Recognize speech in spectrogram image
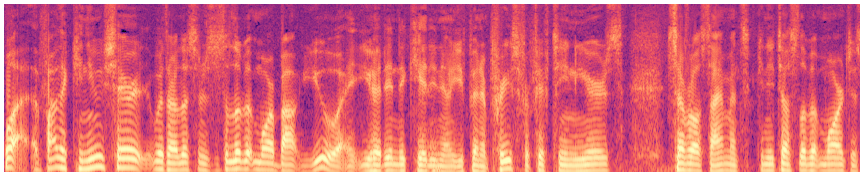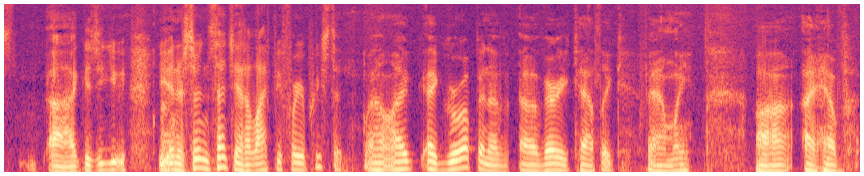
Well, Father, can you share with our listeners just a little bit more about you? Uh, you had indicated, you know, you've been a priest for 15 years, several assignments. Can you tell us a little bit more, just because uh, you, you, you in a certain sense, you had a life before your priesthood? Well, I, I grew up in a, a very Catholic family. Uh, I have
